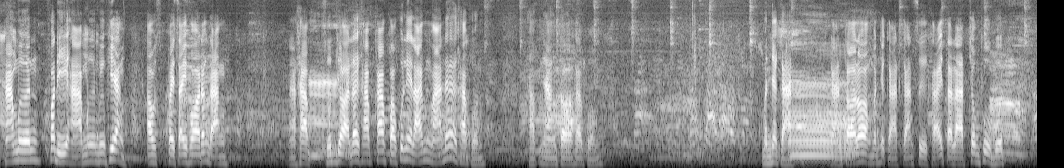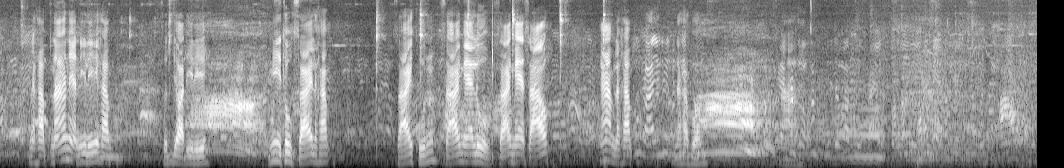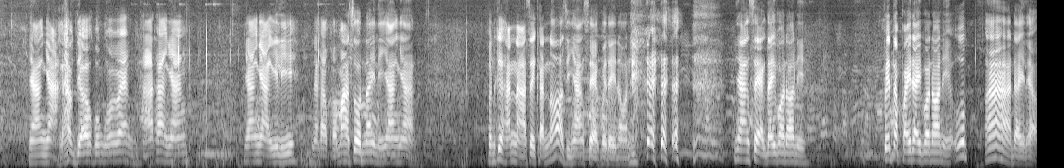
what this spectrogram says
หาหมื่นพอดีหาหมื่นเพียงเพียงๆเอาไปใส่พอดังๆนะครับ สุดยอดเลยครับครับขอบคุณหลายๆมันหมาเด้อครับผม ครับยางต่อครับผม บรรยากาศการต่อรองบรรยากาศการซื้อขายตลาดชมพู่บุตรนะครับน้าเนี่ยนี่ลีครับ สุดยอดอีลีมีทุกสายเลยครับ สายขุนสายแม่ลูก สายแม่สาวงามเลยครับนะครับผมยางยากครับเดี๋ยวผมก็แว่งหาทางยางยางยากอีหลีนะครับขามาโซนในนี่ยางยาก พิ่นคือหันหน้าใส่กันเนาะสิย่างแสกไปได้นอนย่างแสกได้บ่นอนนี่เป็นตะไปได้บ่นอนนี่อุ๊บอ่าได้แล้ว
